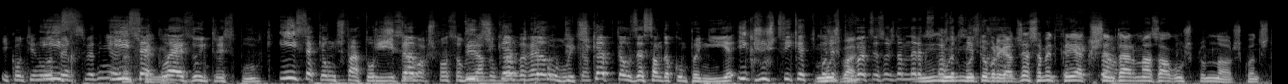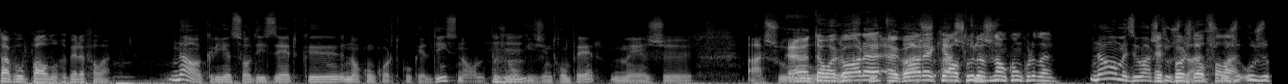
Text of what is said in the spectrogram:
e continua isso, sem receber dinheiro. Isso é que lesa o interesse público, isso é que é um dos fatores e isso é uma responsabilidade de, do Governo da República. de descapitalização da companhia e que justifica depois as privatizações da maneira que se gosta Muito, muito obrigado. Já somente queria acrescentar mais alguns pormenores quando estava o Paulo Ribeiro a falar. Não, queria só dizer que não concordo com o que ele disse, não, depois uhum. não quis interromper, mas uh, acho. Então agora, repito, agora acho, é que é a altura que... de não concordar. Não, mas eu acho É que os dados, os, os-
